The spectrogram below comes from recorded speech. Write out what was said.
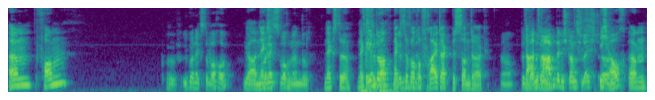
Ähm, vom Äh, Übernächste Woche. ja, next, Übernächstes Wochenende. Nächste, nächste, Zehnter, Woche, nächste Woche Freitag bis Sonntag. Ja. Mit Datum. mit Daten bin ich ganz schlecht. Ich Ähm, auch. Ähm,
